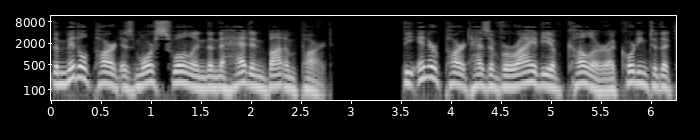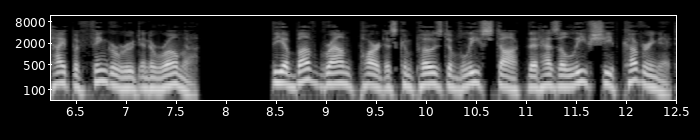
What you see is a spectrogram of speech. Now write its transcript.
The middle part is more swollen than the head and bottom part. The inner part has a variety of color according to the type of fingerroot and aroma. The above ground part is composed of leaf stalk that has a leaf sheath covering it.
